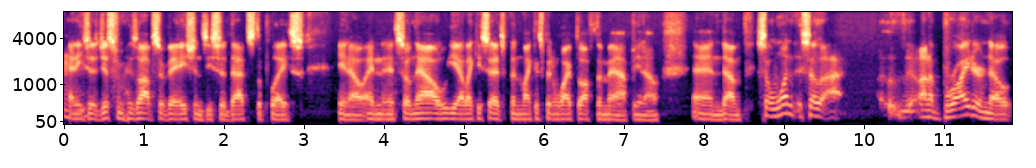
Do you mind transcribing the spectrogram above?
and he said just from his observations, he said that's the place. You know, and, and so now, yeah, like you said, it's been like it's been wiped off the map. You know, and um, so one, so uh, on a brighter note,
